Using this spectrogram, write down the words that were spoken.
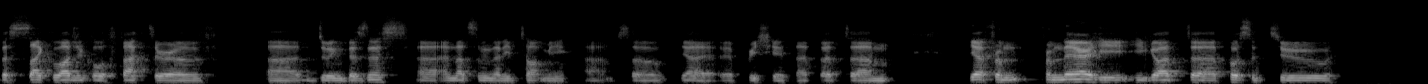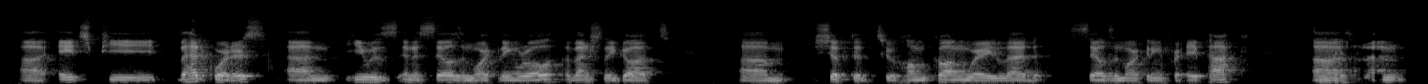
the psychological factor of uh, doing business, uh, and that's something that he taught me. Um, so yeah, I appreciate that. But um, yeah, from from there he he got uh, posted to HP, uh, the headquarters, and he was in a sales and marketing role. Eventually, got um, shifted to Hong Kong, where he led sales and marketing for APAC. Uh, and then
